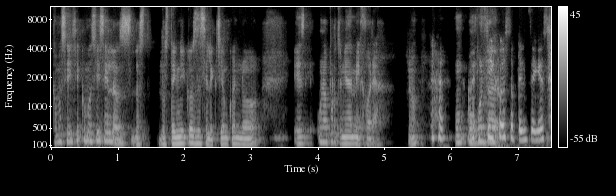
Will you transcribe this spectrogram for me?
¿cómo se dice? ¿Cómo se dicen los, los, los técnicos de selección cuando es una oportunidad de mejora? ¿no? Un, sí, justo pensé en eso.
